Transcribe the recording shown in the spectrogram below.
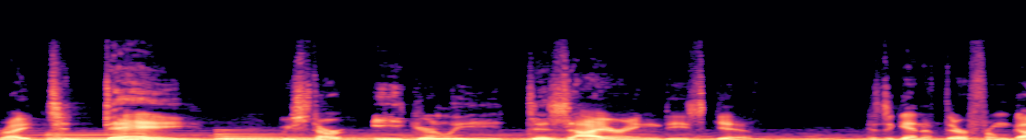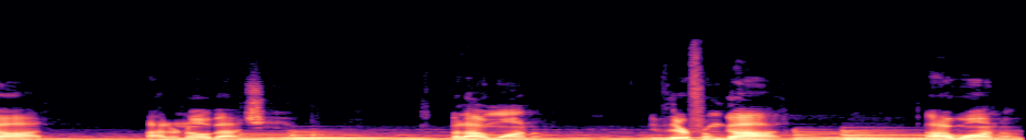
right? Today, we start eagerly desiring these gifts. Because again, if they're from God, I don't know about you, but I want them. If they're from God, I want them.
